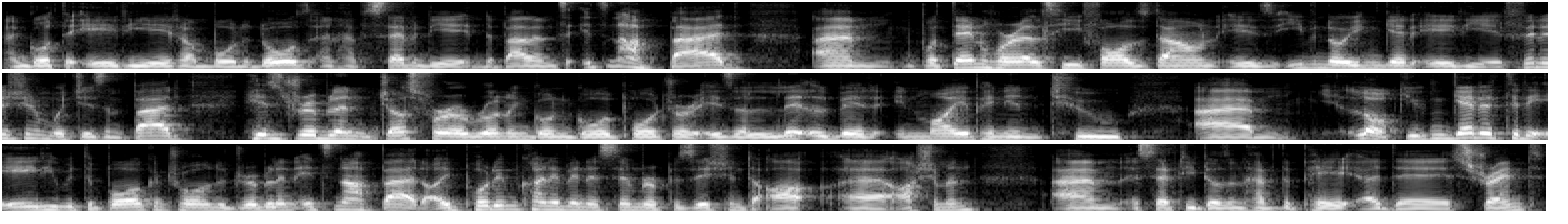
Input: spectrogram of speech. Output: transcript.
and go to 88 on both of those and have 78 in the balance. It's not bad. Um, but then where else he falls down is even though you can get 88 finishing, which isn't bad, his dribbling just for a run and gun goal poacher is a little bit, in my opinion, too. Um, look, you can get it to the 80 with the ball control and the dribbling. It's not bad. I put him kind of in a similar position to uh, Osimhen, um, except he doesn't have the pay, uh, the strength.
